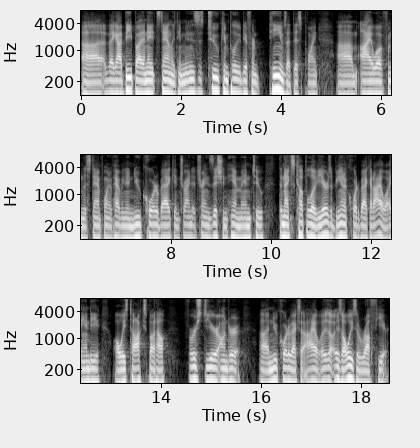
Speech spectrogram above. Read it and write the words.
Uh, they got beat by a Nate Stanley team. I mean, this is two completely different teams at this point. Um, Iowa, from the standpoint of having a new quarterback and trying to transition him into the next couple of years of being a quarterback at Iowa. Andy always talks about how first year under uh, new quarterbacks at Iowa is, is always a rough year.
